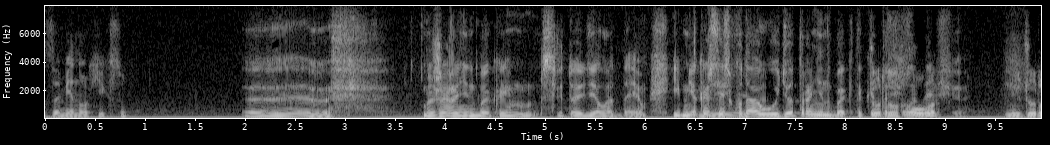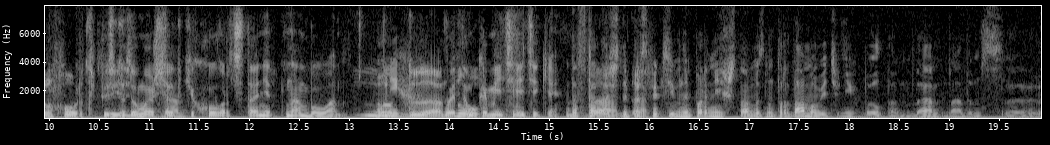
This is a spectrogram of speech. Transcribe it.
замену Хиксу. Мы же раненбека им святое дело отдаем. И мне кажется, если Не. куда уйдет раненбек, так Джордан это Филадельфия. У них Джордан Ховард То теперь есть ты думаешь, Да. все-таки Ховард станет number one Ну, у них да, в этом ну, комитетике? Достаточно да. перспективный парниш там из Нотр-Дама ведь у них был там, да, Адамс э,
